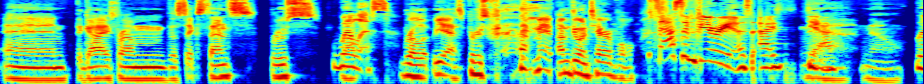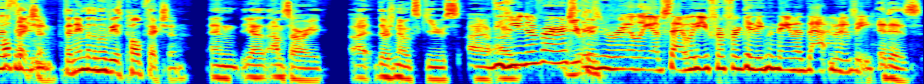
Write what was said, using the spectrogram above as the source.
and the guy from The Sixth Sense, Bruce Willis. Bro, yes, Bruce. Man, I'm doing terrible. Fast and Furious. I yeah. no. Pulp Fiction. The name of the movie is Pulp Fiction, and yeah, I'm sorry. I, there's no excuse. I, The I- universe you is really upset with you for forgetting the name of that movie. it is,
